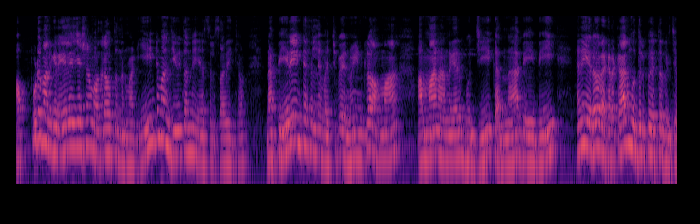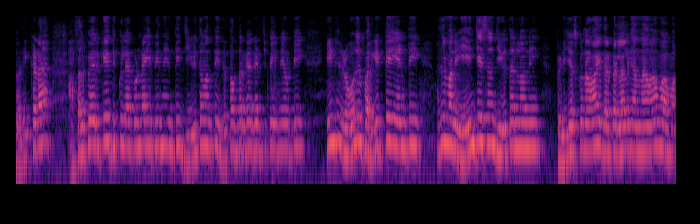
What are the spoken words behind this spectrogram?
అప్పుడు మనకి రియలైజేషన్ మొదలవుతుంది అనమాట ఏంటి మన జీవితంలో అసలు సాధించాం? నా పేరేంటి అసలు? నేను మర్చిపోయాను. ఇంట్లో అమ్మ అమ్మ నాన్నగారి బుజ్జి కన్న బేబీ అని ఏదో రకరకాల ముద్దుల పేరుతో పిలిచేవారు. ఇక్కడ అసలు పేరుకే దిక్కు లేకుండా అయిపోయింది ఏంటి? జీవితం అంతా ఇంత తొందరగా గడిచిపోయింది ఏమిటి? ఏంటి రోజులు పరిగెట్టే ఏంటి? అసలు మనం ఏం చేసాం జీవితంలోని? పెళ్ళి చేసుకున్నామా ఇద్దరు పిల్లలకి అన్నామా మా-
